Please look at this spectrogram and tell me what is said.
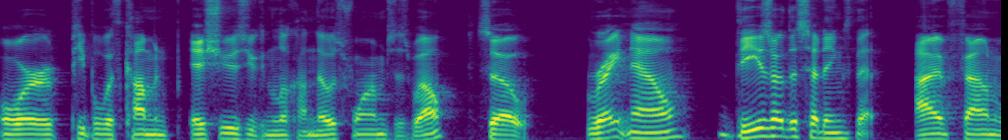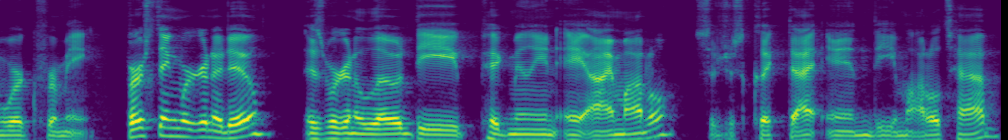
or people with common issues, you can look on those forums as well. So right now, these are the settings that I've found work for me. First thing we're going to do is we're going to load the Pygmalion AI model. So just click that in the model tab.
